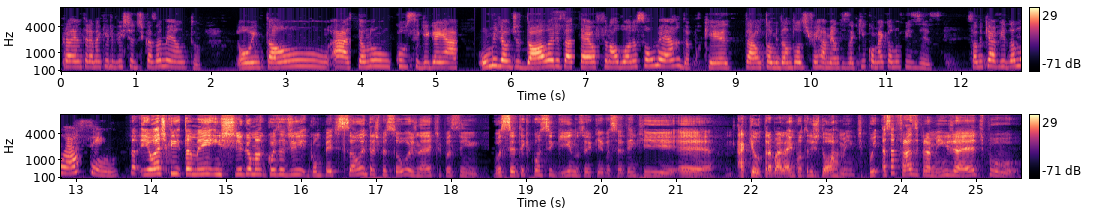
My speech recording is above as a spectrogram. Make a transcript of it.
pra entrar naquele vestido de casamento. Ou então, ah, se eu não conseguir ganhar um milhão de dólares até o final do ano, eu sou um merda, porque tá, estão me dando todas as ferramentas aqui, como é que eu não fiz isso? Sendo que a vida não é assim. E eu acho que também instiga uma coisa de competição entre as pessoas, né? Tipo assim, você tem que conseguir, não sei o que, você tem que. É, aquilo, trabalhar enquanto eles dormem. Tipo, essa frase pra mim já é, tipo,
